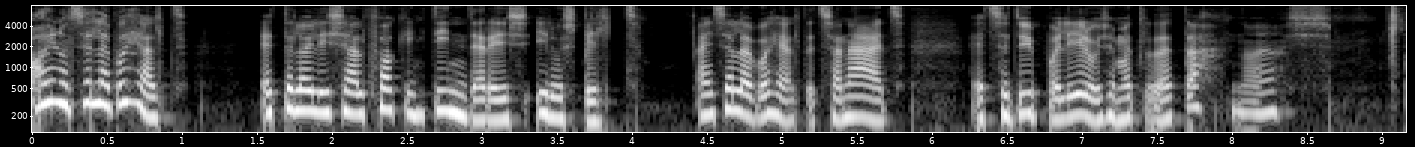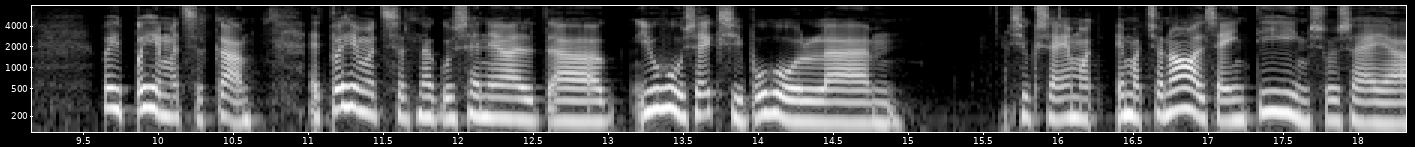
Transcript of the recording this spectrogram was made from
ainult selle põhjalt, et tal oli seal fucking Tinderis ilus pilt. ainult selle põhjalt, et sa näed, et see tüüp oli ilus ja mõtled, et ah, nojah, siis võib põhimõtteliselt ka, et põhimõtteliselt nagu see nii-öelda juhuseksi puhul niisuguse äh, emo-, emotsionaalse intiimsuse ja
